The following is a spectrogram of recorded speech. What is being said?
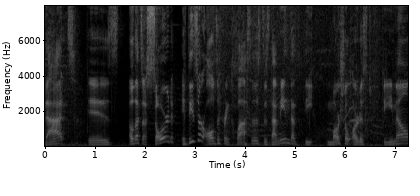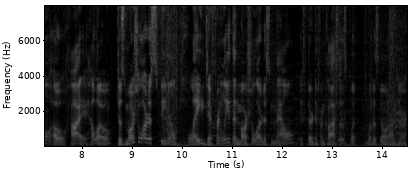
That is oh that's a sword? If these are all different classes does that mean that the martial artist female? Oh hi hello. Does martial artist female play differently than martial artist male if they're different classes? What what is going on here?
